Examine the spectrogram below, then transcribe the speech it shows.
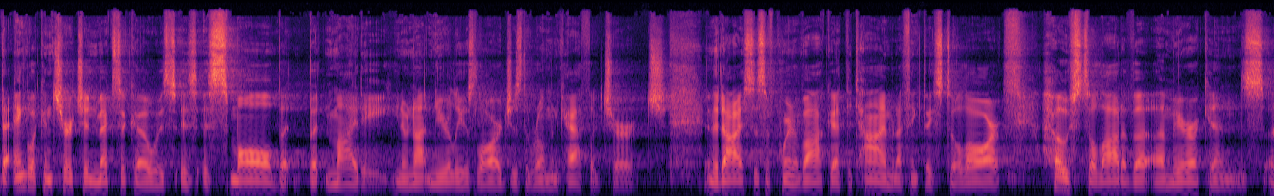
the Anglican church in Mexico is, is, is, small but, but mighty, you know, not nearly as large as the Roman Catholic Church. And the Diocese of Cuernavaca at the time, and I think they still are, hosts a lot of uh, Americans uh,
